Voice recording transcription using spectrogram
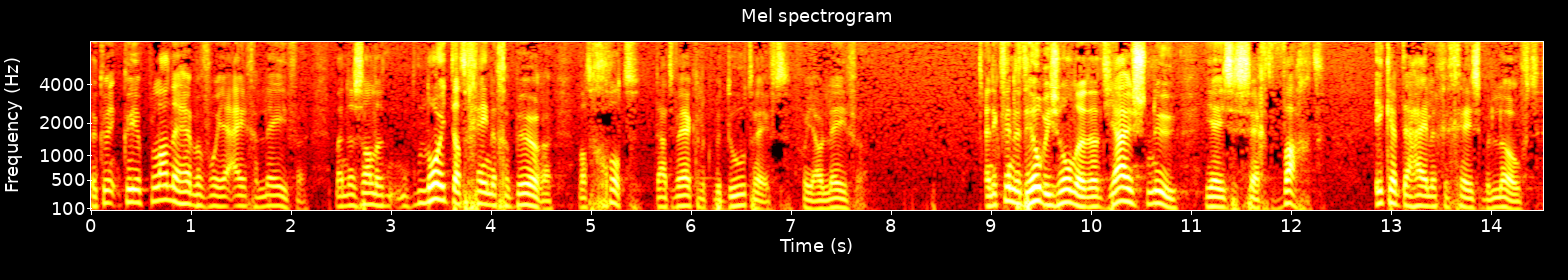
Dan kun, kun je plannen hebben voor je eigen leven. Maar dan zal het nooit datgene gebeuren wat God daadwerkelijk bedoeld heeft voor jouw leven. En ik vind het heel bijzonder dat juist nu Jezus zegt, wacht, ik heb de Heilige Geest beloofd.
